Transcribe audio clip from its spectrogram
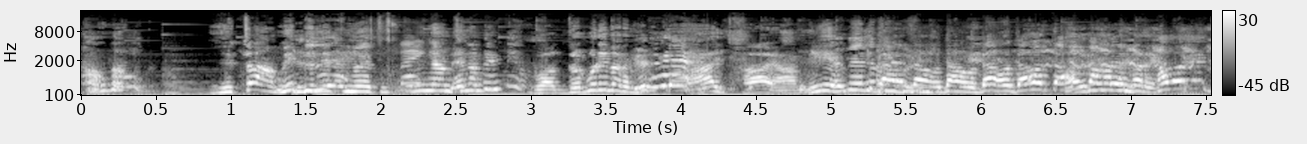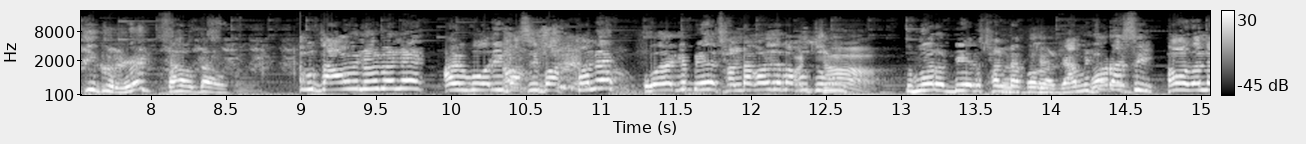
দাও দাও আমি ভদ্র পরিবার কি করে? দাও দাও দাও নয় মানে? আমি বড়ি বাসি বাস মানে ওরাকে বিয়ে ঠান্ডা করে দেবো তুমি। আচ্ছা। তুমি বিয়ে ঠান্ডা করো। আমি তো আমার জন্য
